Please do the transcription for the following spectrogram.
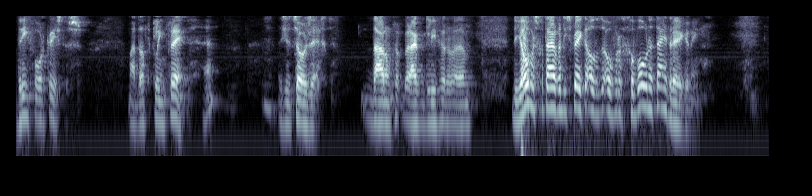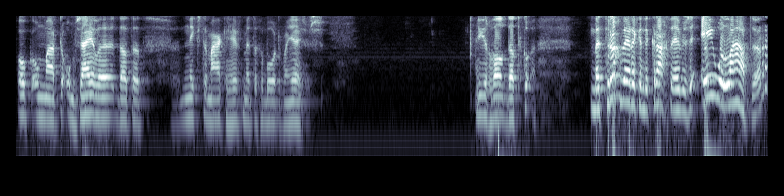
3 voor Christus. Maar dat klinkt vreemd, hè? als je het zo zegt. Daarom gebruik ik liever. de Jovens getuigen die spreken altijd over gewone tijdrekening. Ook om maar te omzeilen dat het niks te maken heeft met de geboorte van Jezus. In ieder geval, dat, met terugwerkende krachten hebben ze eeuwen later.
